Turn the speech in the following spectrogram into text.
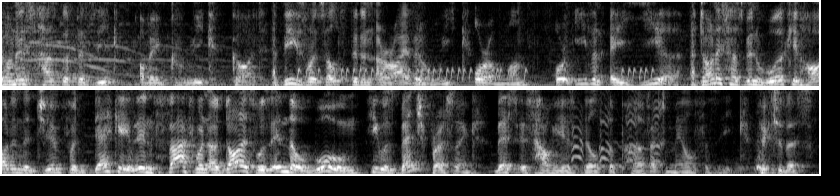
Adonis has the physique of a Greek god. These results didn't arrive in a week, or a month, or even a year. Adonis has been working hard in the gym for decades. In fact, when Adonis was in the womb, he was bench pressing. This is how he has built the perfect male physique. Picture this.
